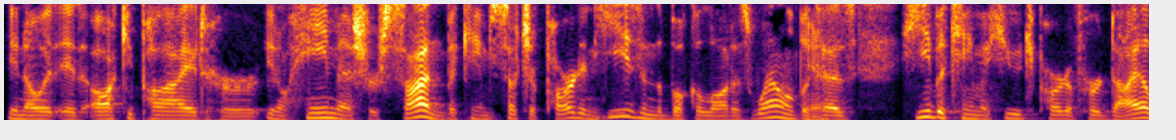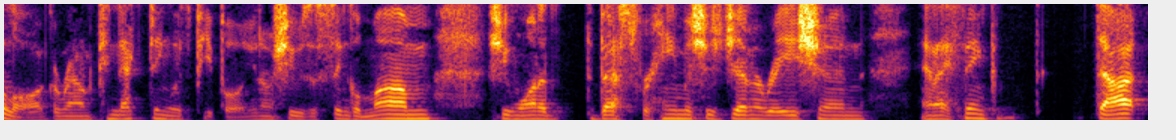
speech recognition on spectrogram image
You know, it, it occupied her, you know, Hamish, her son, became such a part, and he's in the book a lot as well because yeah. he became a huge part of her dialogue around connecting with people. You know, she was a single mom. She wanted the best for Hamish's generation. And I think that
